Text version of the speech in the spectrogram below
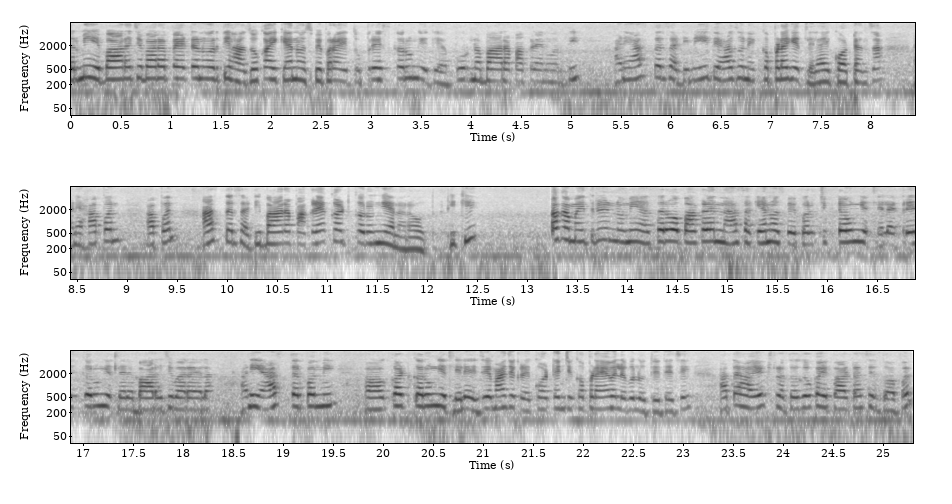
तर मी हे बाराचे बारा पॅटर्नवरती हा जो काही कॅनव्हास पेपर आहे तो प्रेस करून घेते या पूर्ण बारा पाकळ्यांवरती. आणि अस्तरसाठी मी इथे अजून एक कपडा घेतलेला आहे कॉटनचा आणि हा पण आपण अस्तरसाठी बारा पाकळ्या कट करून घेणार आहोत. ठीक आहे? बघा मैत्रिणींनो मी या सर्व पाकळ्यांना असा कॅनव्हास पेपर चिकटवून घेतलेला आहे प्रेस करून घेतलेला आहे बाराची बारायला. आणि याच तर पण मी कट करून घेतलेले आहे जे माझ्याकडे कॉटनचे कपडे अवेलेबल होते त्याचे. आता हा एक्स्ट्राचा जो काही पार्ट असेल तो आपण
